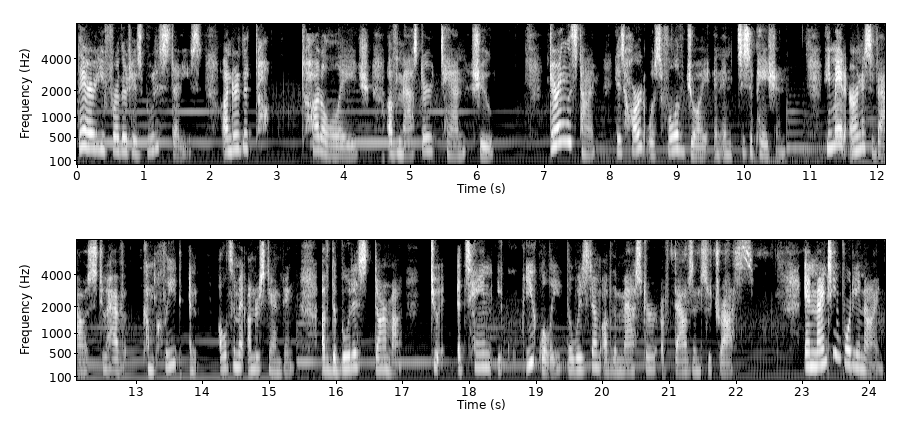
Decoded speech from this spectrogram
There, he furthered his Buddhist studies under the t- tutelage of Master Tanxu. During this time, his heart was full of joy and anticipation. He made earnest vows to have complete and ultimate understanding of the Buddhist Dharma to attain equally the wisdom of the Master of Thousand Sutras. In 1949,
